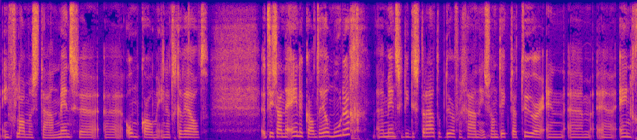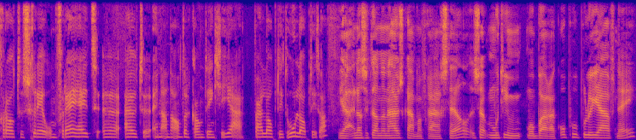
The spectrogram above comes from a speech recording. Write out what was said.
in vlammen staan. Mensen omkomen in het geweld. Het is aan de ene kant heel moedig. Uh, mensen die de straat op durven gaan in zo'n dictatuur... en um, uh, één grote schreeuw om vrijheid uh, uiten. En aan de andere kant denk je, ja, waar loopt dit, hoe loopt dit af? Ja, en als ik dan een huiskamervraag stel... Zou, moet hij Mubarak ophoepelen, ja of nee?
